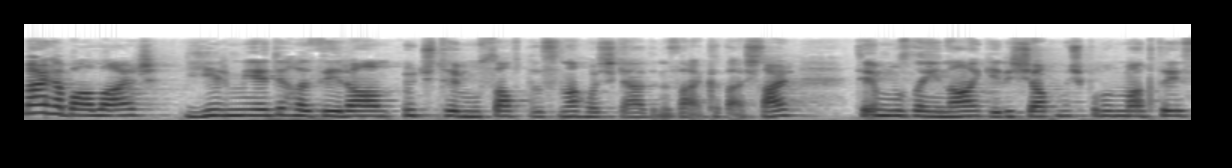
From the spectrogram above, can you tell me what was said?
Merhabalar. 27 Haziran 3 Temmuz haftasına hoş geldiniz arkadaşlar. Temmuz ayına giriş yapmış bulunmaktayız.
